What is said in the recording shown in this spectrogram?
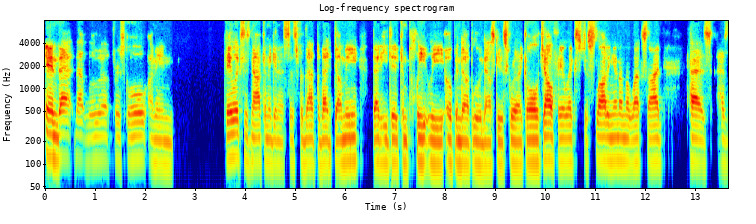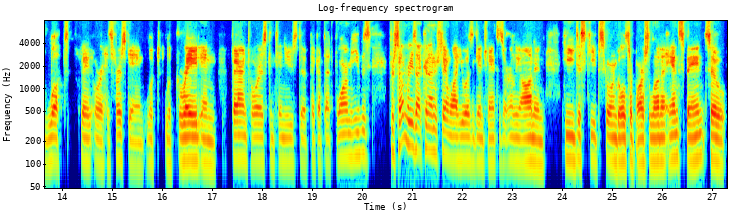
And that that Lewa first goal, I mean, Felix is not going to get an assist for that, but that dummy that he did completely opened up Lewandowski to score that goal. João Felix just slotting in on the left side has has looked or his first game looked looked great and Ferran Torres continues to pick up that form. He was for some reason I couldn't understand why he wasn't getting chances early on and he just keeps scoring goals for Barcelona and Spain. So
